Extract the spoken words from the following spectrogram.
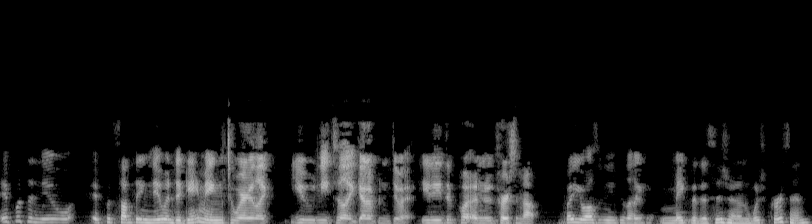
it puts a new, it puts something new into gaming. Gaming to where like you need to like get up and do it. You need to put a new person up. But you also need to like make the decision on which person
